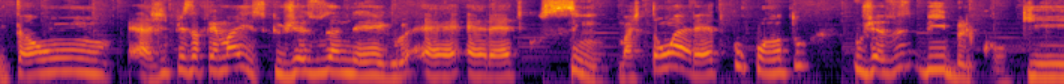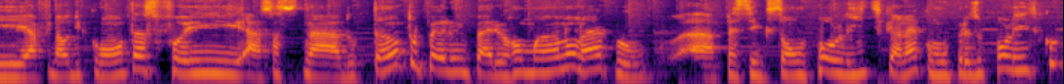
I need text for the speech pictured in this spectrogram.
Então, a gente precisa afirmar isso, que o Jesus é negro, é herético, sim, mas tão herético quanto o Jesus bíblico, que afinal de contas foi assassinado tanto pelo Império Romano, né, por a perseguição política, né, como preso político,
